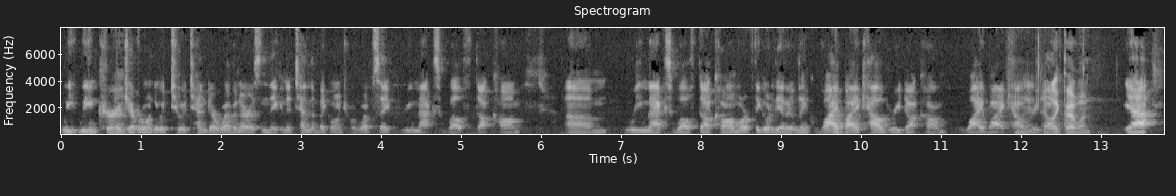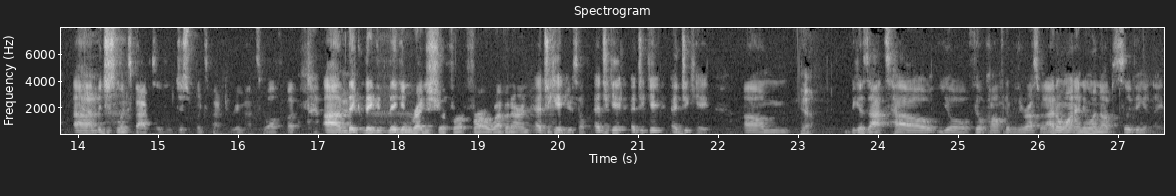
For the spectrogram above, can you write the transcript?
We, we encourage yeah. everyone to, to attend our webinars, and they can attend them by going to our website, remaxwealth.com, um, remaxwealth.com, or if they go to the other link, whybuycalgary.com, whybuycalgary.com. I like that one. Yeah, um, yeah. It just links back to just links back to Remax Wealth, but um, they, they, they can register for, for our webinar and educate yourself. Educate, educate, educate. Um, yeah, because that's how you'll feel confident with your investment. I don't want anyone up sleeping at night.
